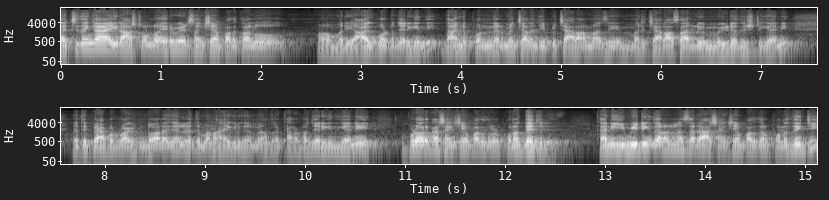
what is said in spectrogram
ఖచ్చితంగా ఈ రాష్ట్రంలో ఇరవై ఏడు సంక్షేమ పథకాలు మరి ఆగిపోవడం జరిగింది. దాన్ని పునర్నిర్మించాలని చెప్పి చాలా మంది మరి చాలాసార్లు మీడియా దృష్టి కానీ లేకపోతే పేపర్ ప్రకటన ద్వారా కానీ లేకపోతే మా నాయకులు కానీ మేము అందరం కలవడం జరిగింది కానీ ఇప్పటివరకు ఆ సంక్షేమ పథకాలు పునరుద్ధరించలేదు. కానీ ఈ మీటింగ్ ద్వారా సరే ఆ సంక్షేమ పథకాలు పునరుద్ధరించి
